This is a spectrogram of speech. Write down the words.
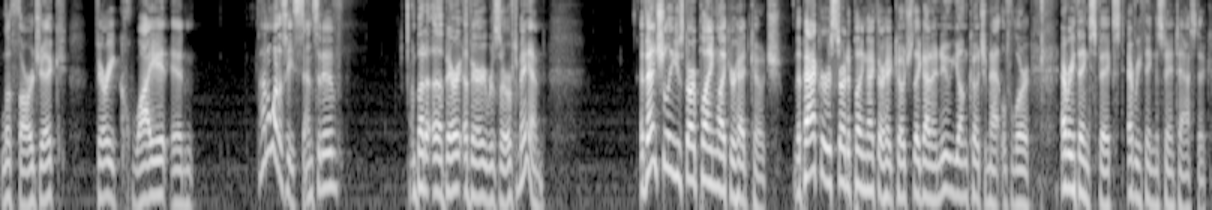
lethargic, very quiet and I don't want to say sensitive, but a, very a very reserved man. Eventually, you start playing like your head coach. The Packers started playing like their head coach. They got a new young coach, Matt LaFleur. Everything's fixed. Everything is fantastic.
